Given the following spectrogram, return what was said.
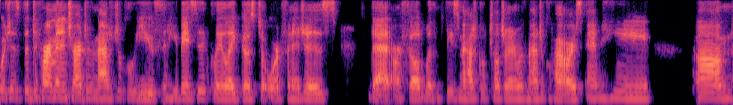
which is the department in charge of magical youth. And he basically like goes to orphanages that are filled with these magical children with magical powers, and he um,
